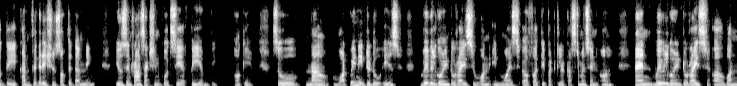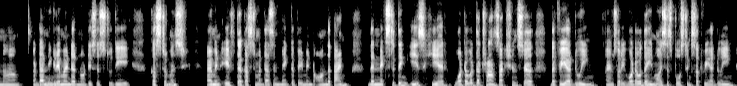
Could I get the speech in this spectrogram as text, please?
the configurations of the dunning using transaction code CFPMP. Okay, so now what we need to do is we will going to raise one invoice uh, for the particular customers and all, and we will going to raise uh, one uh, dunning reminder notices to the customers I mean, if the customer doesn't make the payment on the time, then next thing is here, whatever the transactions uh, that we are doing, I'm sorry, whatever the invoices postings that we are doing,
